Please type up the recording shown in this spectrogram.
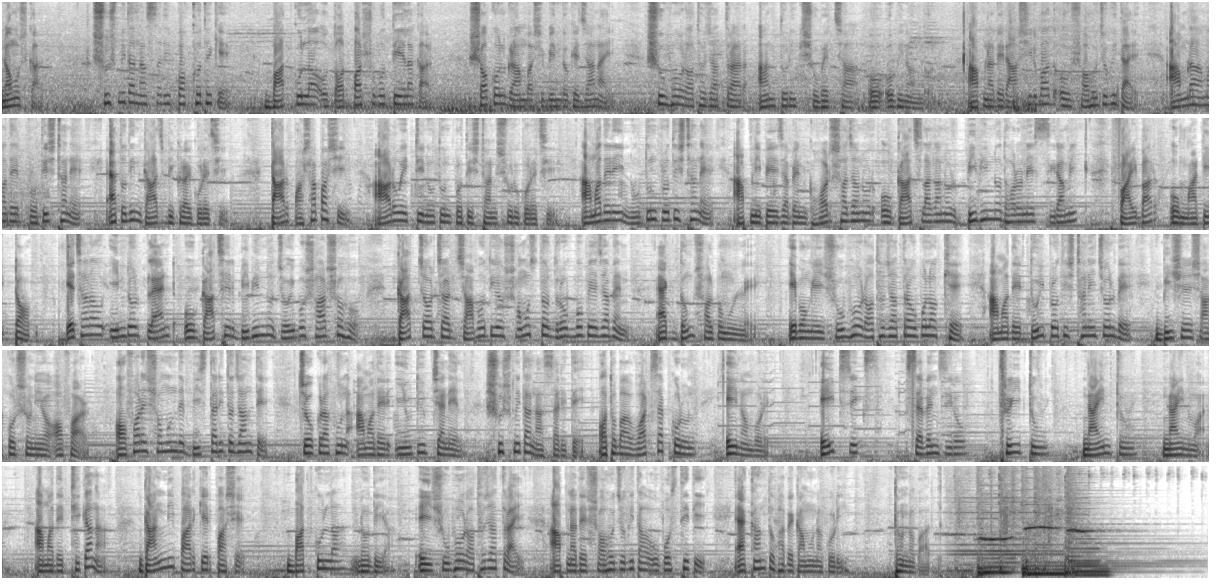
নমস্কার। সুস্মিতা নার্সারির পক্ষ থেকে বাতকুল্লা ও তৎপার্শ্ববর্তী এলাকার সকল গ্রামবাসী বৃন্দকে জানাই শুভ রথযাত্রার আন্তরিক শুভেচ্ছা ও অভিনন্দন। আপনাদের আশীর্বাদ ও সহযোগিতায় আমরা আমাদের প্রতিষ্ঠানে এতদিন গাছ বিক্রয় করেছি। তার পাশাপাশি আরও একটি নতুন প্রতিষ্ঠান শুরু করেছি। আমাদের এই নতুন প্রতিষ্ঠানে আপনি পেয়ে যাবেন ঘর সাজানোর ও গাছ লাগানোর বিভিন্ন ধরনের সিরামিক, ফাইবার ও মাটির টব। এছাড়াও ইনডোর প্ল্যান্ট ও গাছের বিভিন্ন জৈব সার সহ গাছ চর্চার যাবতীয় সমস্ত দ্রব্য পেয়ে যাবেন একদম স্বল্প মূল্যে এবং এই শুভ রথযাত্রা উপলক্ষে আমাদের দুই প্রতিষ্ঠানেই চলবে বিশেষ আকর্ষণীয় অফার। অফারের সম্বন্ধে বিস্তারিত জানতে চোখ রাখুন আমাদের ইউটিউব চ্যানেল সুস্মিতা নার্সারিতে অথবা হোয়াটসঅ্যাপ করুন এই নম্বরে eight six seven zero three two nine two nine one. আমাদের ঠিকানা গাংনি পার্কের পাশে, বাতকুল্লা নদিয়া। এই শুভ রথযাত্রায় আপনাদের সহযোগিতা উপস্থিতি একান্তভাবে কামনা করি। ধন্যবাদ।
